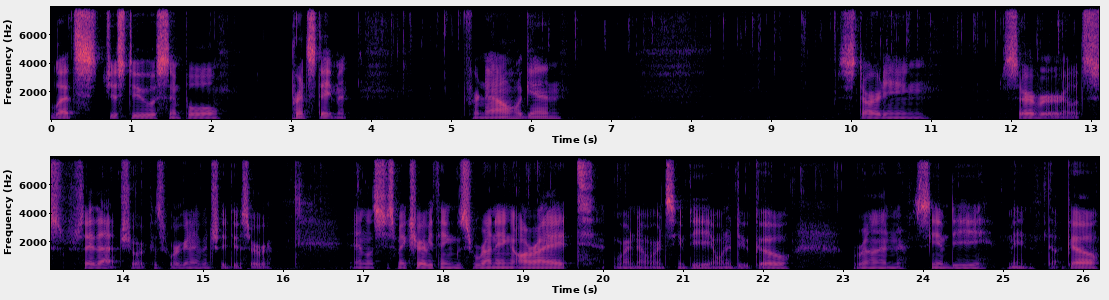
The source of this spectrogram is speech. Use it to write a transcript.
let's just do a simple print statement. For now, again, starting server. Let's say that, sure, because we're going to eventually do a server. And let's just make sure everything's running all right. Right now we're in CMD. I want to do go run CMD main.go.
